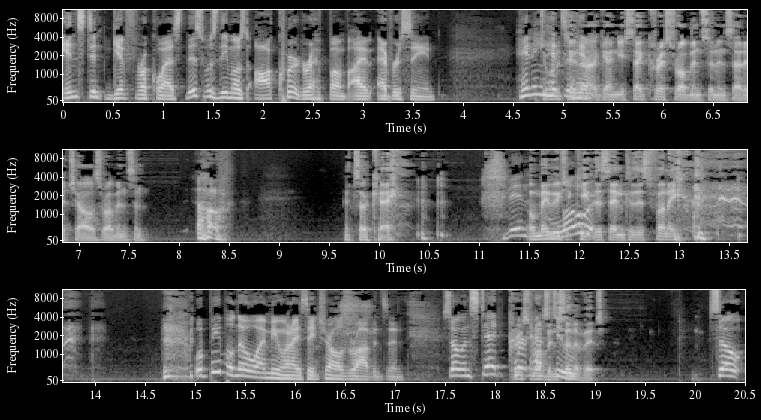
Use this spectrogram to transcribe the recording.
instant GIF request. This was the most awkward ref bump I've ever seen. Hennig Do you want hits to a do that again? You said Chris Robinson instead of Charles Robinson. Oh, It's okay. then or maybe we should keep this in because it's funny. Well, people know what I mean when I say Charles Robinson. So instead, Curt Chris has to. So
